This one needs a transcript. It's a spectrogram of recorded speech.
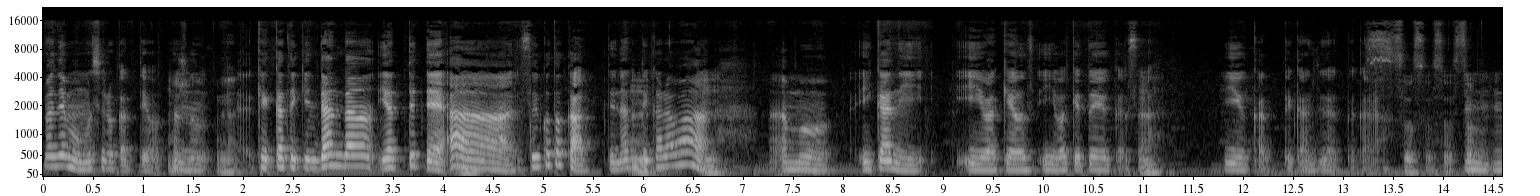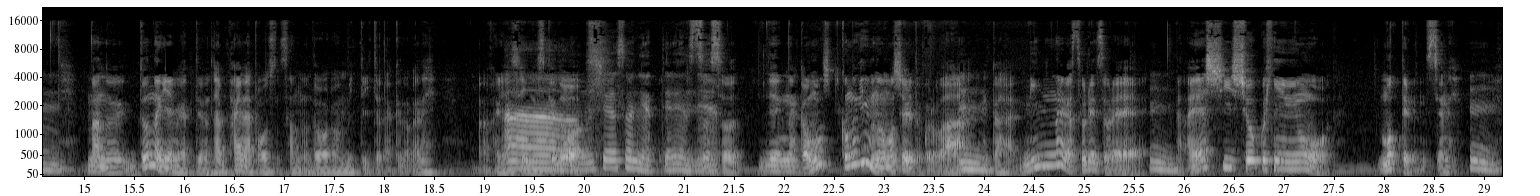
まあでも面白かったよ。あのね結果的にだんだんやってて、ああそういうことかってなってからは、うん。あもういかに言い訳を言い訳というかさ、うん言うかって感じだったから。そうそうそうそう。う、んうん。まあ、あのどんなゲームかっていうのは多分パイナポーズさんの動画を見ていただくのがね分かりやすいんですけど。面白そうにやってるよね。そうそう。でなんかおもしこのゲームの面白いところは、うん。なんかみんながそれぞれうん。怪しい証拠品を持ってるんですよね。うん。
